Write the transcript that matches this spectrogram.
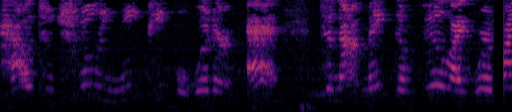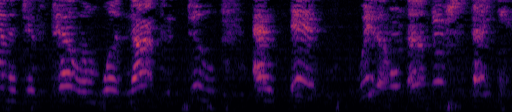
how to truly meet people where they're at, to not make them feel like we're trying to just tell them what not to do as if we don't understand.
